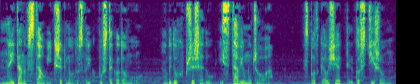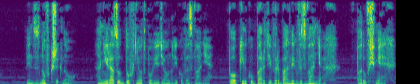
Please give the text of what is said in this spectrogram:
Nathan wstał i krzyknął do swojego pustego domu, aby duch przyszedł i stawił mu czoła. Spotkał się tylko z ciszą, więc znów krzyknął. Ani razu duch nie odpowiedział na jego wezwanie. Po kilku bardziej werbalnych wyzwaniach wpadł w śmiech.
